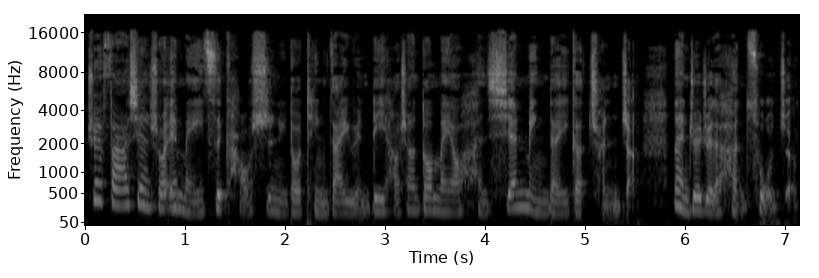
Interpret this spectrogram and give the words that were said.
却发现说，诶，每一次考试你都停在原地，好像都没有很鲜明的一个成长，那你就觉得很挫折。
